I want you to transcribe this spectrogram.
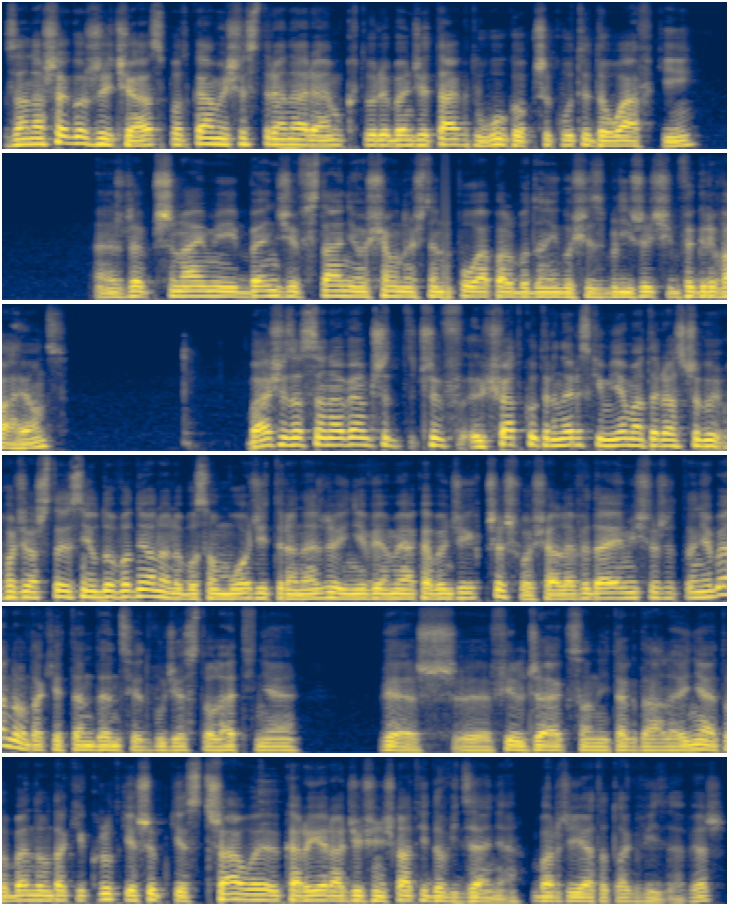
za naszego życia spotkamy się z trenerem, który będzie tak długo przykuty do ławki, że przynajmniej będzie w stanie osiągnąć ten pułap albo do niego się zbliżyć, wygrywając? Bo ja się zastanawiam, czy, czy w świadku trenerskim nie ma teraz czegoś, chociaż to jest nieudowodnione, no bo są młodzi trenerzy i nie wiemy, jaka będzie ich przyszłość, ale wydaje mi się, że to nie będą takie tendencje dwudziestoletnie, wiesz, y, Phil Jackson i tak dalej. Nie, to będą takie krótkie, szybkie strzały, kariera 10 lat i do widzenia. Bardziej ja to tak widzę, wiesz?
